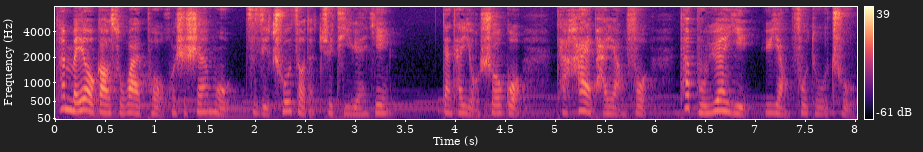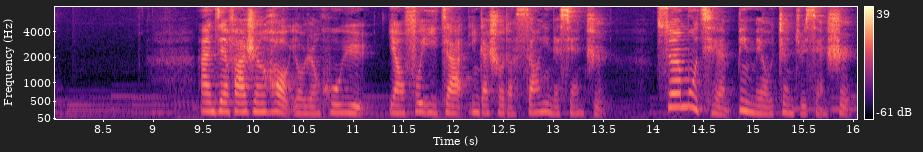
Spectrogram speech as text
她没有告诉外婆或是生母自己出走的具体原因，但她有说过她害怕养父，她不愿意与养父独处。案件发生后，有人呼吁养父一家应该受到相应的限制。虽然目前并没有证据显示。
